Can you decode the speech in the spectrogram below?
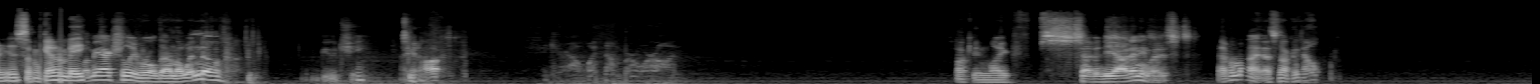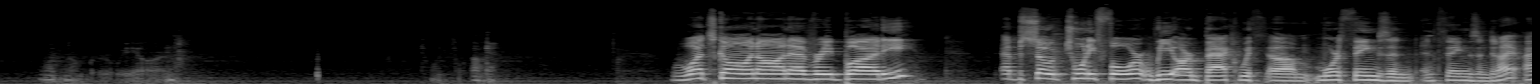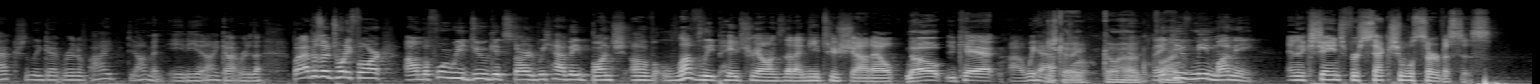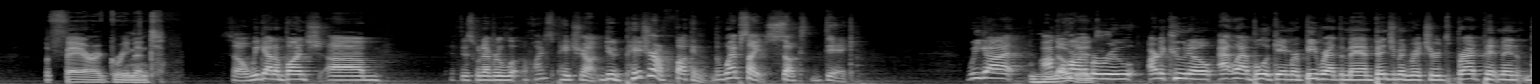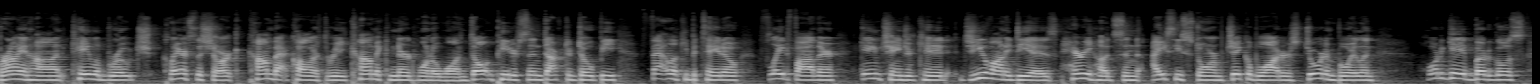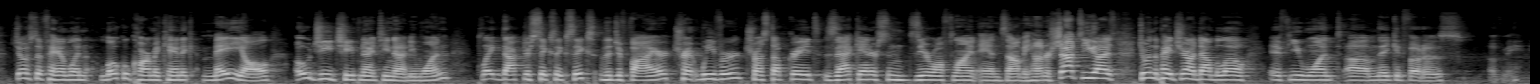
Yes, I'm gonna be. Let me actually roll down the window. Gucci. Too gotta hot. figure out what number we're on. Fucking like 70 out, anyways. Never mind. That's not gonna help. What number are we on? 24. Okay. What's going on, everybody? Episode 24. We are back with um, more things and, and things. And did I actually get rid of? I I'm an idiot. I got rid of that. But episode 24. Um, before we do get started, we have a bunch of lovely Patreons that I need to shout out. No, you can't. Uh, we have Just kidding. to. Go ahead. They Fine. give me money in exchange for sexual services. the fair agreement. So we got a bunch. Um, if this would ever look, why does Patreon, dude? Patreon fucking the website sucks dick. We got Aquahana. Maru, Articuno, Atlat Bullet Gamer, B Rad the Man, Benjamin Richards, Brad Pittman, Brian Hahn, Caleb Roach, Clarence the Shark, Combat Caller 3, Comic Nerd 101, Dalton Peterson, Dr. Dopey, Fat Lucky Potato, Flayed Father, Game Changer Kid, Giovanni Diaz, Harry Hudson, Icy Storm, Jacob Waters, Jordan Boylan, Jorge Burgos, Joseph Hamlin, Local Car Mechanic, Mayall, OG Chief 1991, Plague Doctor 666, The Jafire, Trent Weaver, Trust Upgrades, Zach Anderson, Zero Offline, and Zombie Hunter. Shout out to you guys. Join the Patreon down below if you want um, naked photos of me.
